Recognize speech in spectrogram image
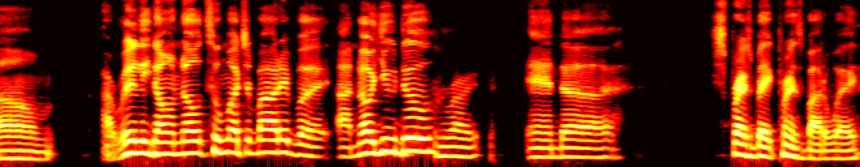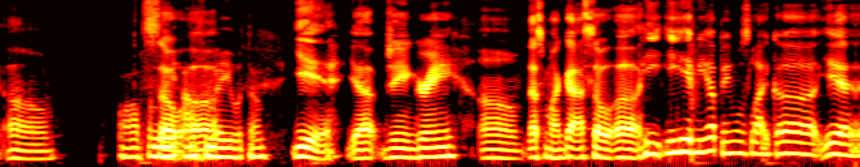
um, I really don't know too much about it, but I know you do." Right. and uh fresh baked prints by the way um Oh, I'm So, familiar, I'm uh, familiar with them. yeah yep gene green um that's my guy so uh he he hit me up and was like uh yeah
